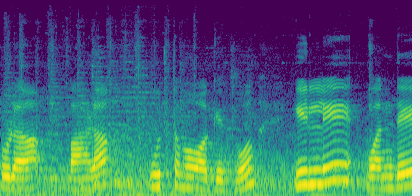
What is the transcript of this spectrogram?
ಕೂಡ ಬಹಳ ಉತ್ತಮವಾಗಿದ್ವು. ಇಲ್ಲಿ ಒಂದೇ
